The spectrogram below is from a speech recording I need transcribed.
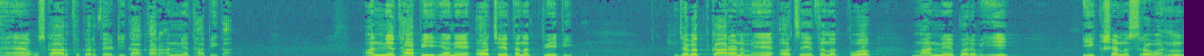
है, उसका अर्थ करते हैं टीकाकार, अन्यथापि का। अन्यथापि यानी अचेतनत्वेपि। जगत कारण में अचेतनत्व मानने पर भी ईक्षण श्रवण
